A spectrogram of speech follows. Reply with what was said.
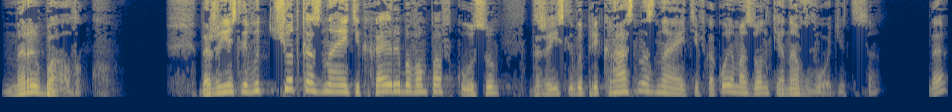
на рыбалку. Даже если вы четко знаете, какая рыба вам по вкусу, даже если вы прекрасно знаете, в какой амазонке она вводится, да,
